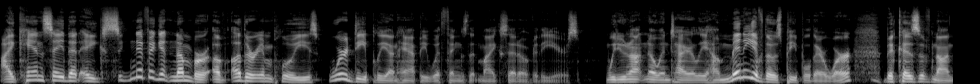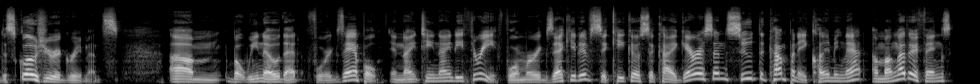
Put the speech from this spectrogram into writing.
I can say that a significant number of other employees were deeply unhappy with things that Mike said over the years. We do not know entirely how many of those people there were because of non disclosure agreements. Um, but we know that, for example, in 1993, former executive Sekiko Sakai Garrison sued the company, claiming that, among other things,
